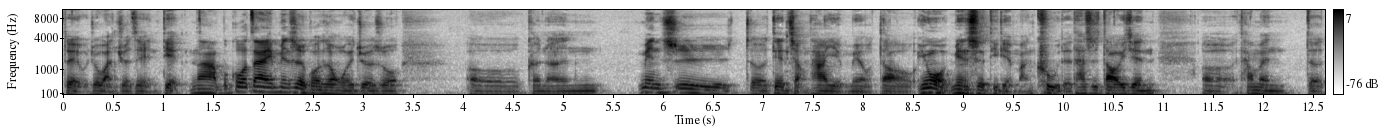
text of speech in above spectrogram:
对我就婉拒了这间店。那不过在面试的过程中，我就觉得说，呃，可能。面试的店长他也没有到，因为我面试的地点蛮酷的，他是到一间呃他们的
